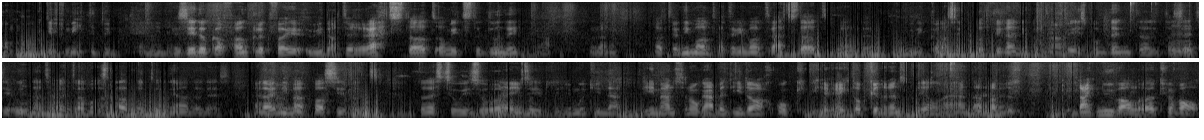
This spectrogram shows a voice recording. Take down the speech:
om actief mee te doen. die. Je bent ook afhankelijk van je- wie dat er recht staat om iets te doen. Hè. Voilà. Als, er niemand, als er iemand recht staat met een communicatieprofiel en niet op je Facebook denkt, dan, dan zit je goed natuurlijk. Dat allemaal zelf moet doen, ja, dat is. En als je het niet met passie doet, dan is het sowieso al Nee, je, moet, je moet die, net- die mensen ook hebben die daar ook gericht op kunnen inspelen. Hè. En dat, dat is denk ik nu wel het geval.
